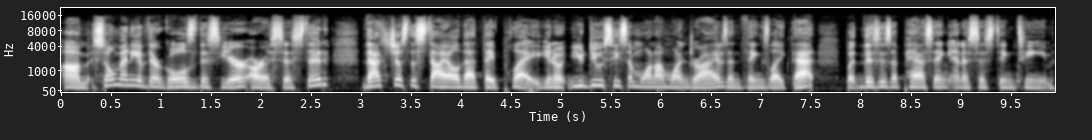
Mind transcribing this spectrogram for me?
Um, so many of their goals this year are assisted. That's just the style that they play. You know, you do see some one on one drives and things like that, but this is a passing and assisting team.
